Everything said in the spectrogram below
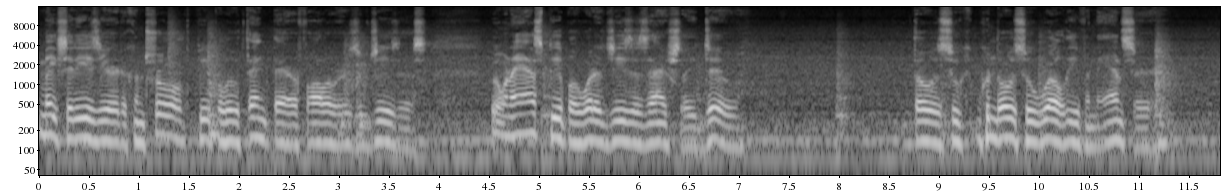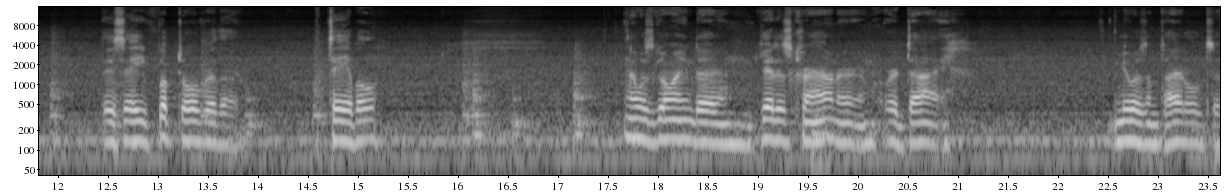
makes it easier to control the people who think they are followers of Jesus. But when I ask people what did Jesus actually do, those who those who will even answer, they say he flipped over the table and was going to get his crown or, or die. He was entitled to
